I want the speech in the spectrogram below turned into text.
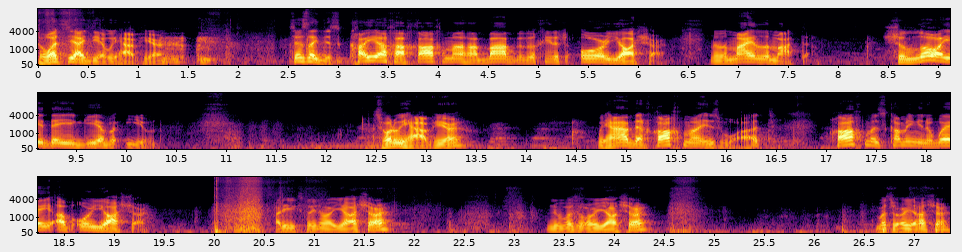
So what's the idea we have here? Says like this: Kaya hachachma habab b'v'chinush or yashar milamay lamata shelo ayidei yigia ba'iyun. So what do we have here? We have that chachma is what? Chachma is coming in a way of or yashar. How do you explain or yashar? What's or yashar? What's or yashar?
